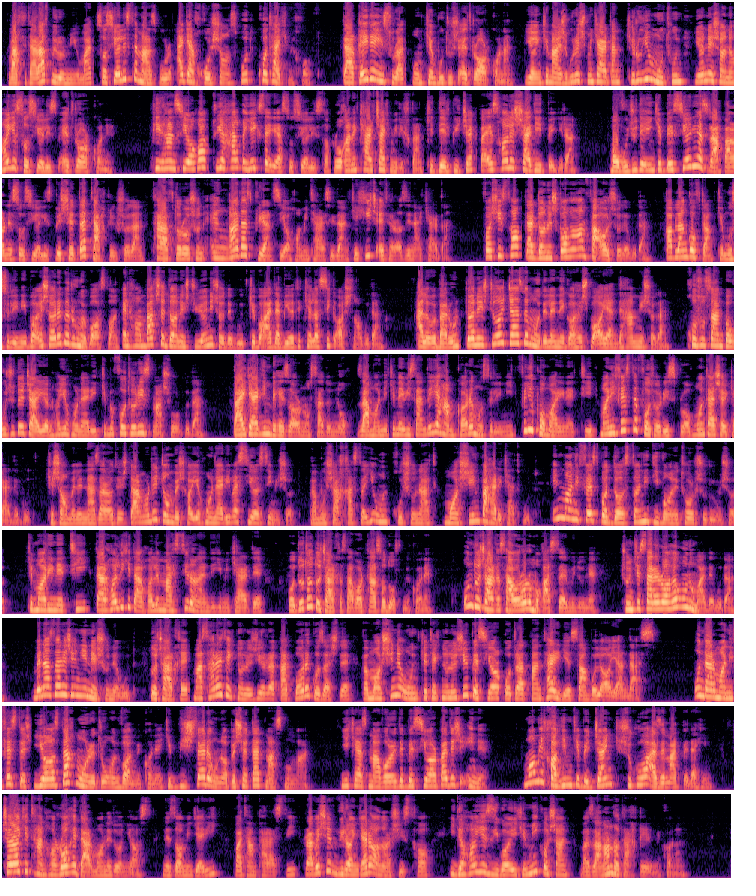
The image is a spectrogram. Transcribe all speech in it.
وقتی طرف بیرون میومد سوسیالیست مزبور اگر خوششانس بود کتک می‌خورد. در غیر این صورت ممکن بود روش ادرار کنن یا اینکه مجبورش می‌کردن که روی متون یا نشانه های سوسیالیسم ادرار کنه. پیرهن سیاها توی حلق یک سری از سوسیالیست ها روغن کرچک میریختن که دلپیچه و اسهال شدید بگیرن. با وجود اینکه بسیاری از رهبران سوسیالیست به شدت تحقیر شدند طرفداراشون انقدر از پیرن سیاها میترسیدند که هیچ اعتراضی نکردند فاشیست ها در دانشگاه ها هم فعال شده بودند قبلا گفتم که موسولینی با اشاره به روم باستان الهام بخش دانشجویانی شده بود که با ادبیات کلاسیک آشنا بودند علاوه بر اون دانشجوها جذب مدل نگاهش به آینده هم می شدن. خصوصا با وجود جریان های هنری که به فوتوریسم مشهور بودند برگردیم به 1909 زمانی که نویسنده همکار موسولینی فیلیپو مارینتی مانیفست فوتوریسم رو منتشر کرده بود که شامل نظراتش در مورد جنبش های هنری و سیاسی می‌شد و مشخصه اون خشونت ماشین و حرکت بود. این مانیفست با داستانی دیوانه طور شروع می‌شد که مارینتی در حالی که در حال مستی رانندگی می‌کرده با دو تا دوچرخه سوار تصادف می‌کنه. اون دوچرخه سوارا رو مقصر می‌دونه چون که سر راه اون اومده بودن. به نظرش این یه نشونه بود. دوچرخه مظهر تکنولوژی رقتبار گذشته و ماشین اون که تکنولوژی بسیار قدرتمندتری سمبل آینده است. اون در مانیفستش 11 مورد رو عنوان می‌کنه که بیشتر اونا به شدت مسمومن. یکی از موارد بسیار بدش اینه. ما می‌خواهیم که به جنگ شکوه و عظمت بدهیم. چرا که تنها راه درمان دنیاست. نظامیگری وطن پرستی روش ویرانگر آنارشیست ها ایده زیبایی که می‌کشن و زنان رو تحقیر می‌کنن.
